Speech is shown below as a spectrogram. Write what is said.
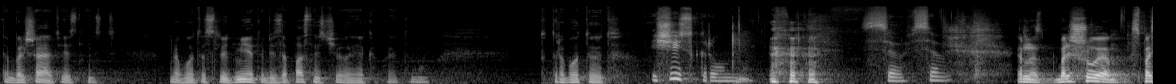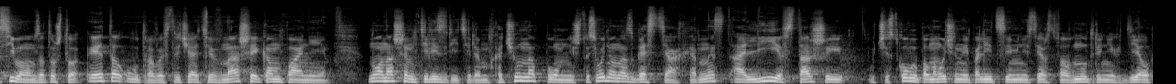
Это большая ответственность. Работа с людьми — это безопасность человека. Поэтому тут работают Еще и скромный. Все, все. Эрнест, большое спасибо вам за то, что это утро вы встречаете в нашей компании. Ну а нашим телезрителям хочу напомнить, что сегодня у нас в гостях Эрнест Алиев, старший участковый полномоченный полиции Министерства внутренних дел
